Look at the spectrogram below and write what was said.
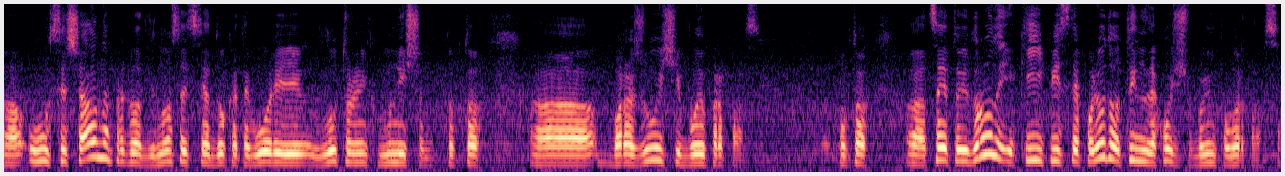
е, у США, наприклад, відноситься до категорії loitering munition, тобто е, баражуючі боєприпаси. Тобто е, це той дрон, який після польоту ти не захочеш, щоб він повертався.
